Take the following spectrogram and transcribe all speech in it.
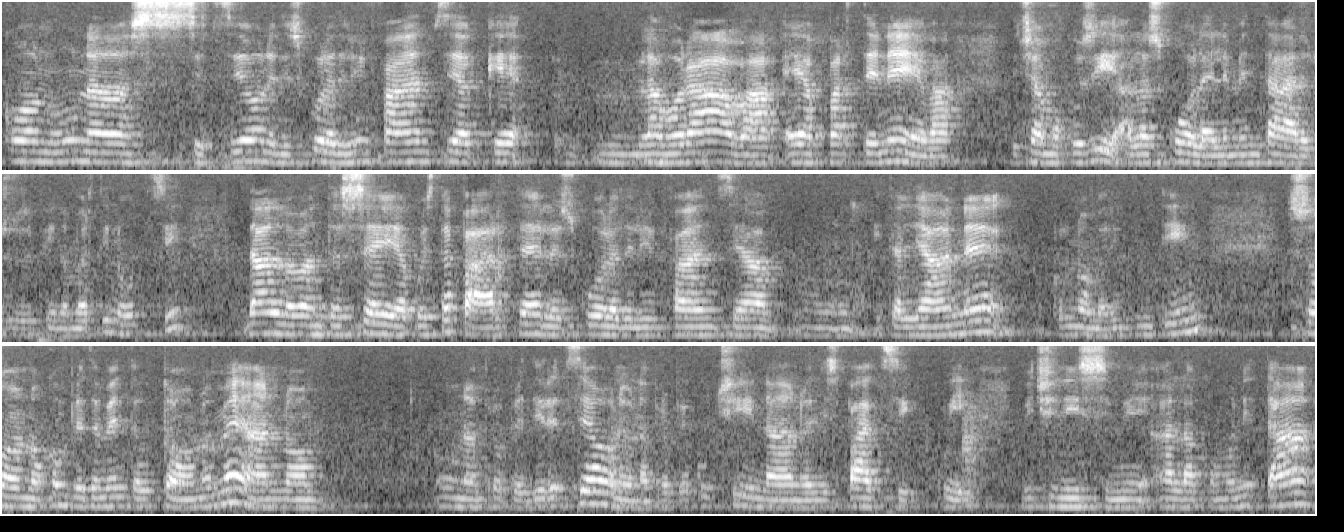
con una sezione di scuola dell'infanzia che mh, mm, lavorava e apparteneva diciamo così, alla scuola elementare Giuseppina Martinuzzi. Dal 96 a questa parte le scuole dell'infanzia mm, italiane, col nome Rintintin, sono completamente autonome, hanno una propria direzione, una propria cucina, hanno gli spazi qui vicinissimi alla comunità,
